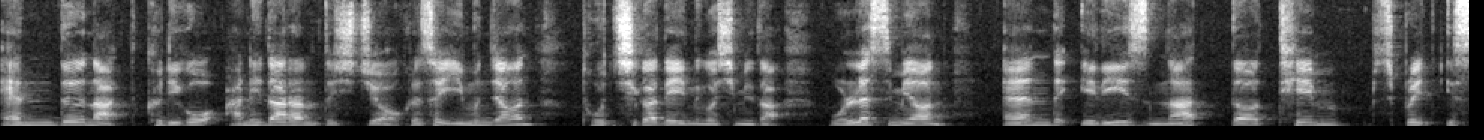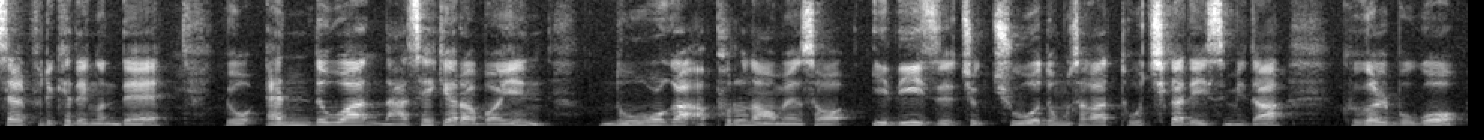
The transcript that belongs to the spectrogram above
and not 그리고 아니다라는 뜻이죠. 그래서 이 문장은 도치가 되어 있는 것입니다. 원래 쓰면 and it is not the team spirit itself 이렇게 된 건데 요 and와 not의 결합어인 nor가 앞으로 나오면서 it is 즉 주어 동사가 도치가 되어 있습니다. 그걸 보고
